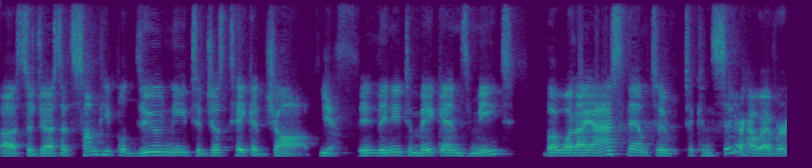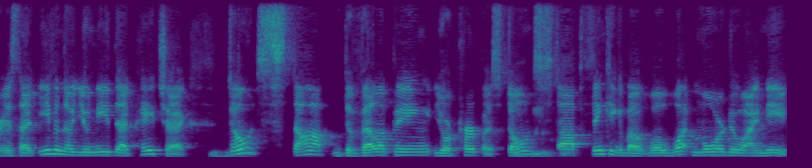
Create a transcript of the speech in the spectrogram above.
uh, suggest that some people do need to just take a job. Yes, they, they need to make ends meet. But what I ask them to to consider, however, is that even though you need that paycheck, mm -hmm. don't stop developing your purpose. Don't mm -hmm. stop thinking about well, what more do I need?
